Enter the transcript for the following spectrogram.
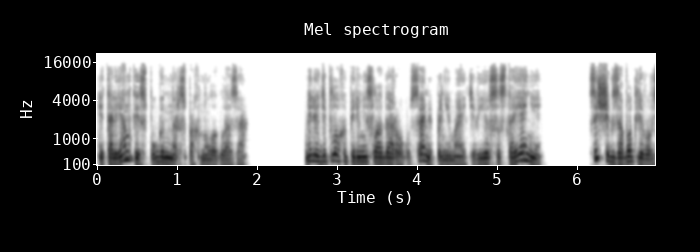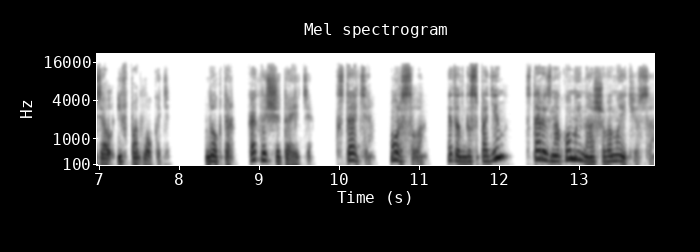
Итальянка испуганно распахнула глаза. Меледи плохо перенесла дорогу, сами понимаете, в ее состоянии. Сыщик заботливо взял Ив под локоть. «Доктор, как вы считаете? Кстати, Орсела, этот господин — старый знакомый нашего Мэтьюса».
